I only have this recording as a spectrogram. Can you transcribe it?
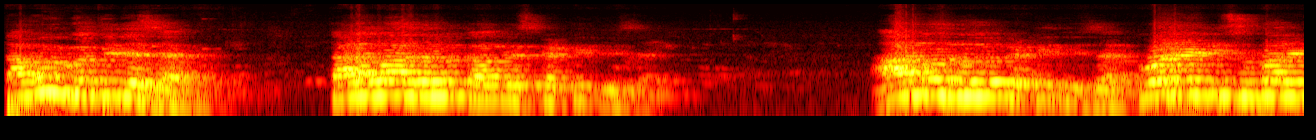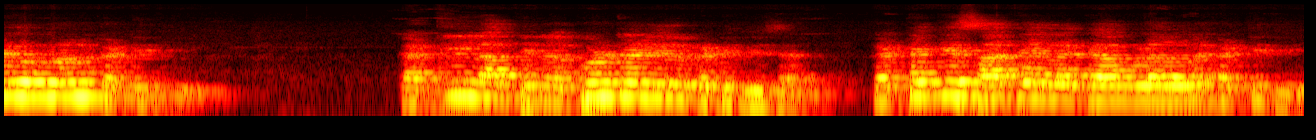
ತಮಗೂ ಗೊತ್ತಿದೆ ಸರ್, ತಳವಾರದಲ್ಲೂ ಕಾಂಗ್ರೆಸ್ ಕಟ್ಟಿದ್ವಿ ಸರ್. ಆರ್ನೂರಲ್ಲೂ ಕಟ್ಟಿದ್ವಿ ಸರ್. ಕೋಡಹಳ್ಳಿ ಸುಬ್ಬಾರೆಡ್ಡಿ ಅವರಲ್ಲೂ ಕಟ್ಟಿದ್ವಿ. ಕಟ್ಟಲಿಲ್ಲ ಅಂತಿಲ್ಲ ಕುರುಟಹಳ್ಳಿಯಲ್ಲೂ ಕಟ್ಟಿದ್ವಿ ಸರ್. ಕಟ್ಟಕ್ಕೆ ಸಾಧ್ಯ ಇಲ್ಲ, ಗ್ರಾಮಗಳಲ್ಲೆಲ್ಲ ಕಟ್ಟಿದ್ವಿ.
